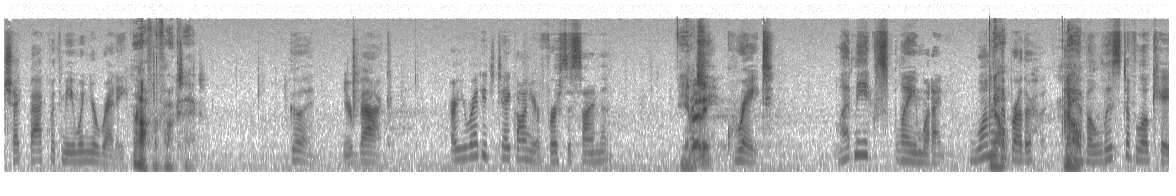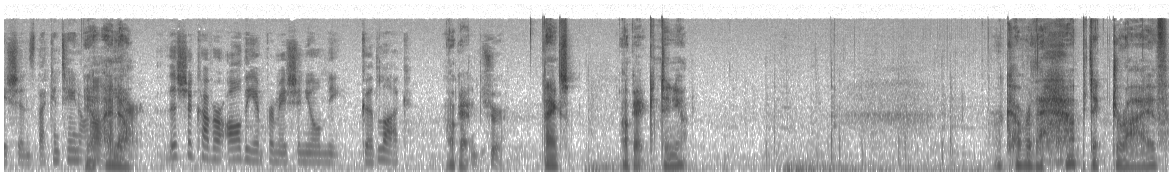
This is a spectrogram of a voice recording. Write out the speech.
check back with me when you're ready. Oh, for fuck's sake. Good. You're back. Are you ready to take on your first assignment? Yes. Ready? Great. Let me explain what I One No. of the Brotherhood. No. I have a list of locations that contain all Yeah, I know. Here. This should cover all the information you'll need. Good luck. Okay. Sure. Thanks. Okay, continue. Recover the haptic drive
